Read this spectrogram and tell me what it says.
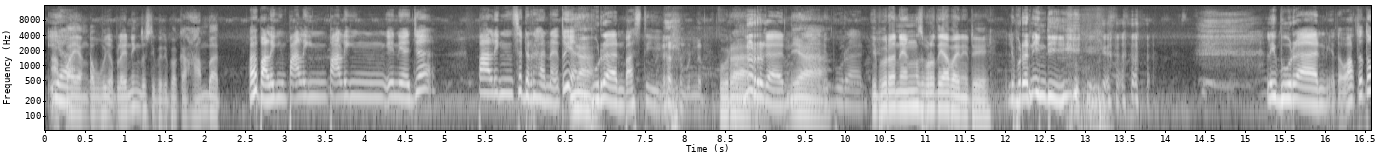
Iya. Apa yang kamu punya planning terus tiba-tiba kehambat. oh paling paling paling ini aja paling sederhana itu ya Nah. liburan pasti bener bener Hiburan. bener kan Iya. Nah, liburan Hiburan yang seperti apa ini, Deh? liburan indie liburan gitu waktu itu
